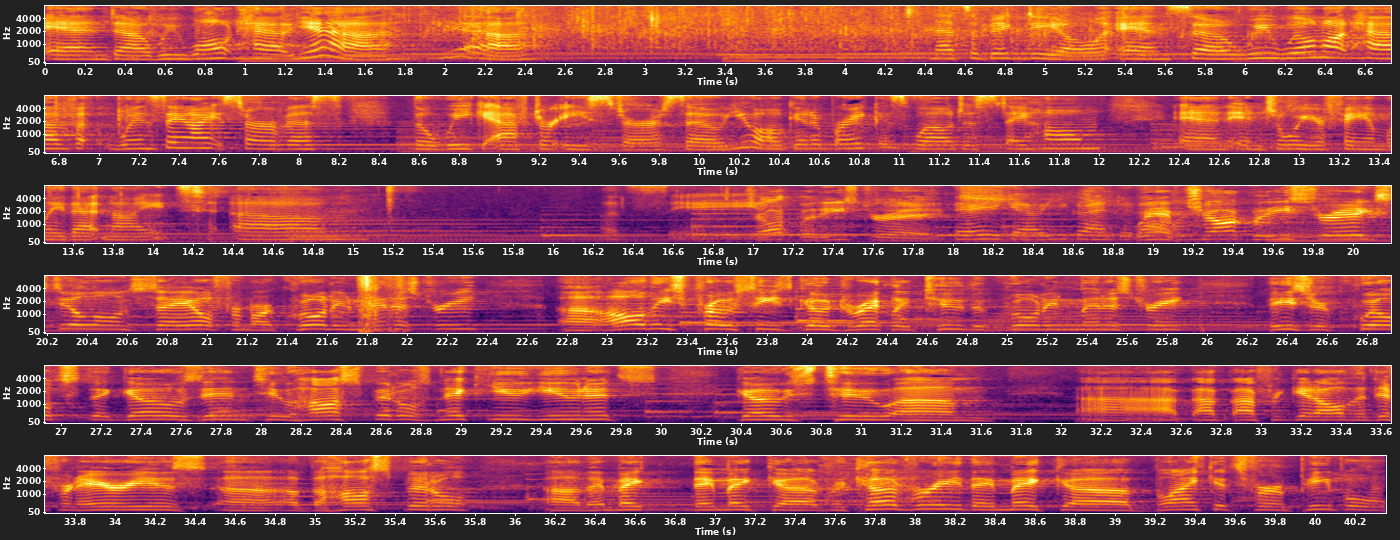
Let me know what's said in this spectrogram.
and uh, we won't have, yeah, yeah. That's a big deal. And so we will not have Wednesday night service the week after Easter. So you all get a break as well. Just stay home and enjoy your family that night. Um. Chocolate Easter eggs. There you go. You go ahead and do that. We have one. chocolate Easter eggs still on sale from our quilting ministry. Uh, all these proceeds go directly to the quilting ministry. These are quilts that goes into hospitals, NICU units, goes to um, uh, I, I forget all the different areas uh, of the hospital. Uh, they make they make uh, recovery. They make uh, blankets for people,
